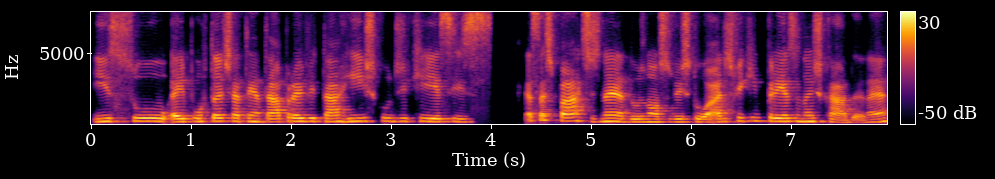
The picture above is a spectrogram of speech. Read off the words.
Isso é importante atentar para evitar risco de que esses, essas partes né, dos nossos vestuários fiquem presas na escada, né?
